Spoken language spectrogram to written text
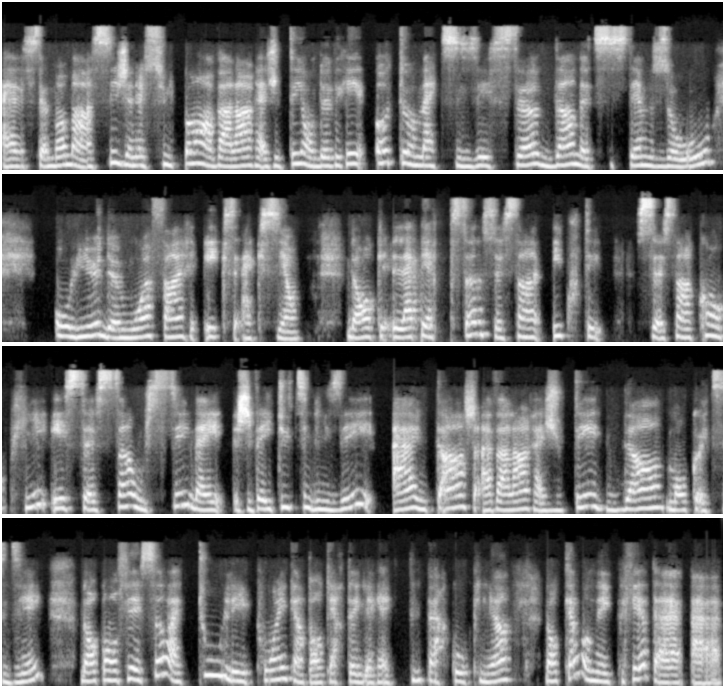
à ce moment-ci, je ne suis pas en valeur ajoutée. On devrait automatiser ça dans notre système Zoho au lieu de moi faire X action. Donc, la personne se sent écoutée, se sent compris et se sent aussi, ben, je vais être utilisée à une tâche à valeur ajoutée dans mon quotidien. Donc, on fait ça à tous les points quand on cartographie le parcours client. Donc, quand on est prête à, à,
